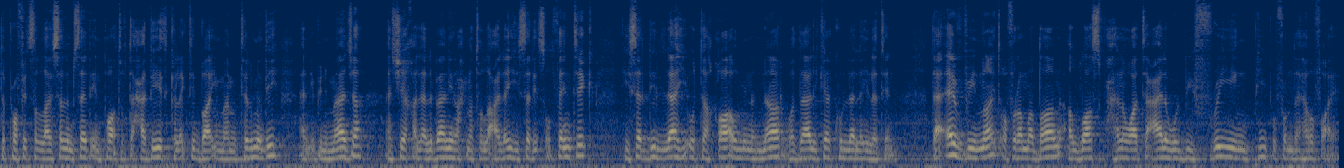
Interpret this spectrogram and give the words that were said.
The Prophet ﷺ said in part of the hadith collected by Imam Tirmidhi and Ibn Majah and Shaykh Al Albani rahmatullah alayhi said it's authentic. He said, Lillahi utaqa'u min nar wa dhalika kulla laylatin. That every night of Ramadan, Allah subhanahu wa ta'ala will be freeing people from the hellfire.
